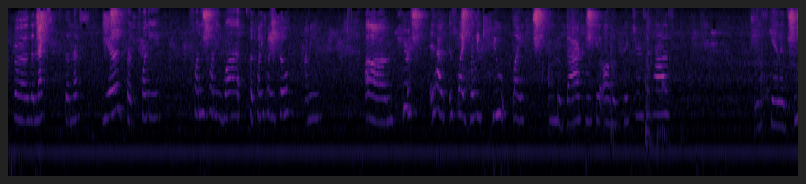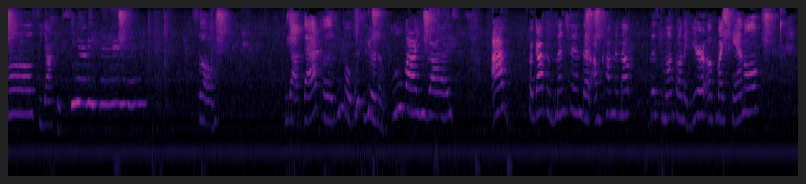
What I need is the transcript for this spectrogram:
for the next the next year for 20 2021 for 2022 I mean um here's it has it's like really cute like on the back look at all the pictures it has scan it slow so y'all can see everything. So, we got that because, you know, this year done flew by, you guys. I forgot to mention that I'm coming up this month on a year of my channel.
